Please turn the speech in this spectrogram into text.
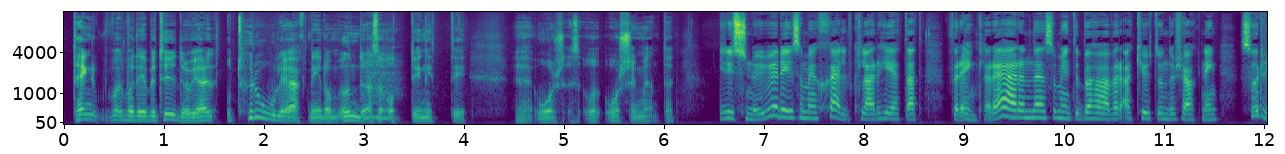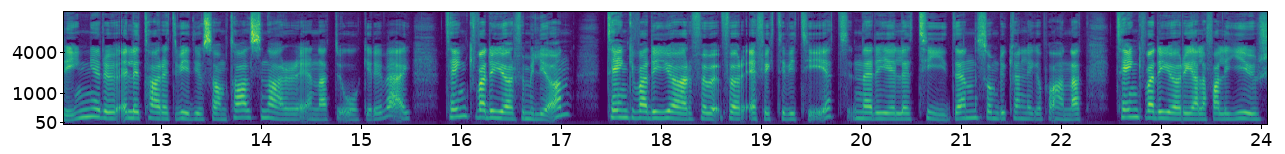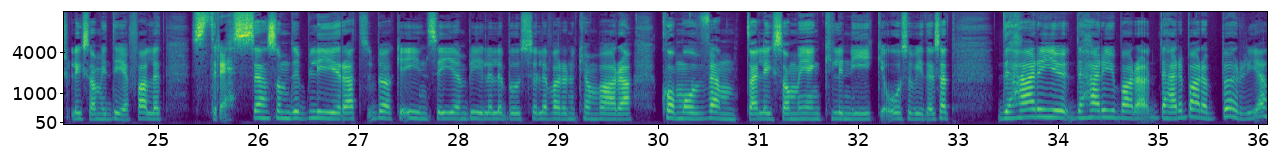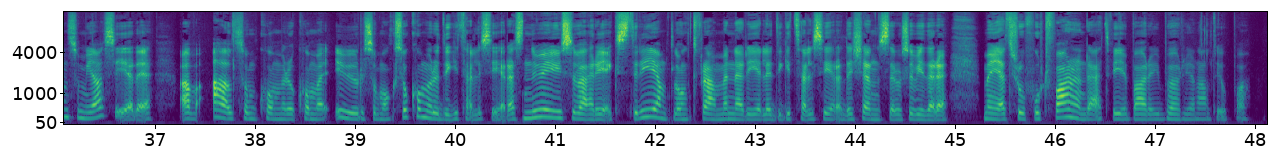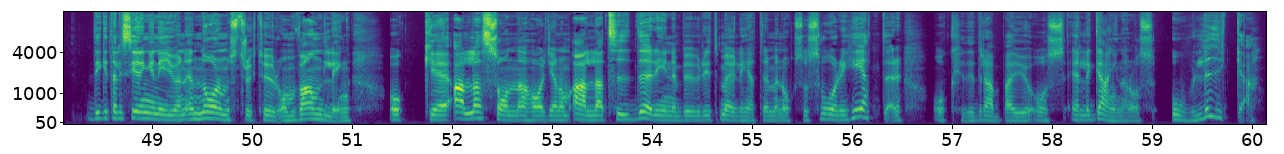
Tänk vad det betyder. Och vi har en otrolig ökning i de under mm. alltså 80-90 eh, års, årssegmentet. Just nu är det ju som en självklarhet att för enklare ärenden som inte behöver akutundersökning så ringer du eller tar ett videosamtal snarare än att du åker iväg. Tänk vad det gör för miljön. Tänk vad det gör för, för effektivitet när det gäller tiden som du kan lägga på annat. Tänk vad det gör i alla fall i djurs, liksom i det fallet, stressen som det blir att böka in sig i en bil eller buss eller vad det nu kan vara, komma och vänta liksom i en klinik och så vidare. Så att det här är ju, det här är ju bara, det här är bara början som jag ser det av allt som kommer att komma ur som också kommer att digitaliseras. Nu är ju Sverige extremt långt framme när det gäller digitaliserade tjänster och så vidare. Men jag tror fortfarande att vi är bara i början alltihopa. Digitaliseringen är ju en enorm strukturomvandling och eh, alla sådana har genom alla tider inneburit möjligheter men också svårigheter och det drabbar ju oss eller gagnar oss olika.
